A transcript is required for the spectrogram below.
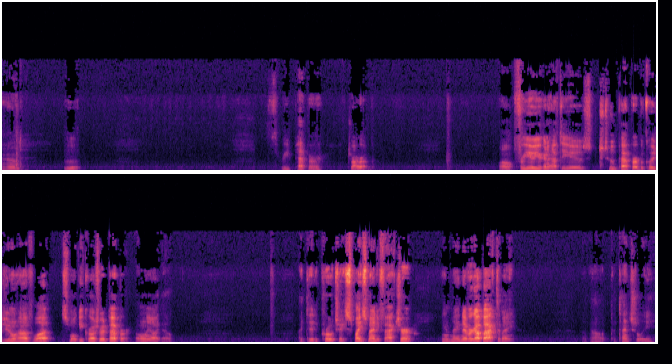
And ooh. three pepper dry rub. Well, for you, you're going to have to use two pepper because you don't have what? Smoky crushed red pepper. Only I do. I did approach a spice manufacturer and they never got back to me about potentially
